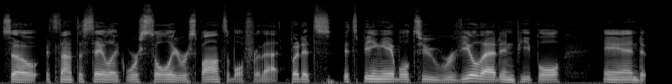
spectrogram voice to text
So it's not to say like we're solely responsible for that, but it's it's being able to reveal that in people and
